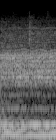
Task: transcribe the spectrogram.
Yahweh.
